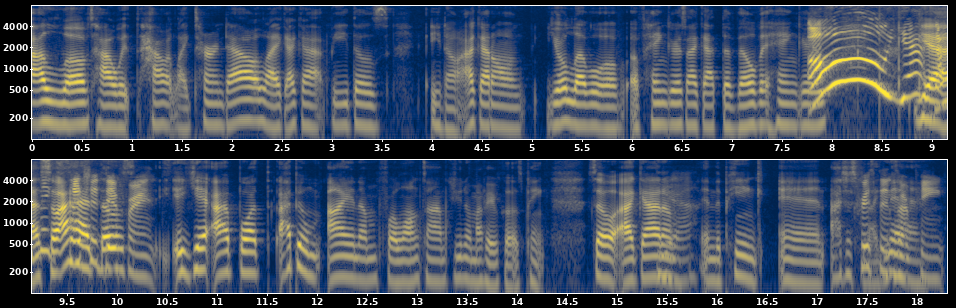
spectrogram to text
I loved how it how it like turned out. Like I got me those you know, I got on your level of, of hangers. I got the velvet hangers. Oh yeah. Yeah, makes so I had a those- difference. Yeah, I bought. I've been eyeing them for a long time because you know my favorite color is pink. So I got them Yeah. in the pink, and I just feel like, Kristen's are pink.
